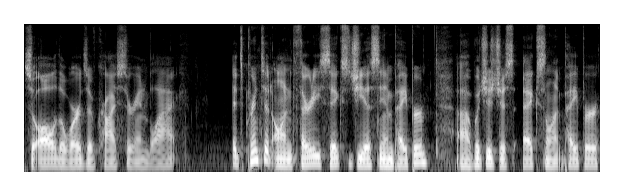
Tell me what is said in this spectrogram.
so all the words of Christ are in black. It's printed on 36 GSM paper, uh, which is just excellent paper.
